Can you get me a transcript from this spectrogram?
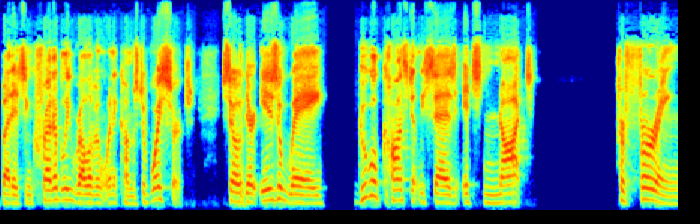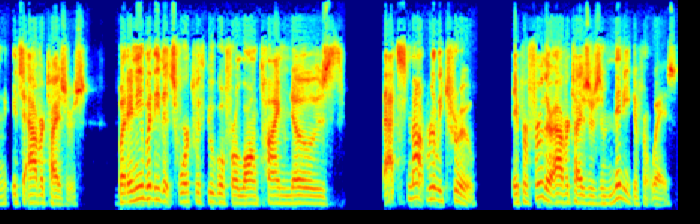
but it's incredibly relevant when it comes to voice search. So there is a way, Google constantly says it's not preferring its advertisers. But anybody that's worked with Google for a long time knows that's not really true. They prefer their advertisers in many different ways.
